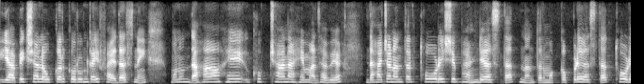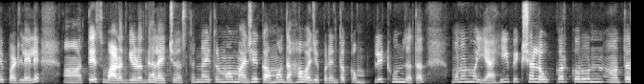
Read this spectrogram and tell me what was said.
यापेक्षा लवकर करून काही फायदाच नाही. म्हणून दहा हे खूप छान आहे माझा वेळ. दहाच्या नंतर थोडेसे भांडे असतात नंतर मग कपडे असतात थोडे पडलेले. तेच वाळत गिळत घालायचे असतात नाहीतर मग माझे कामं दहा वाजेपर्यंत कंप्लीट होऊन जातात. म्हणून मग याहीपेक्षा लवकर करून तर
